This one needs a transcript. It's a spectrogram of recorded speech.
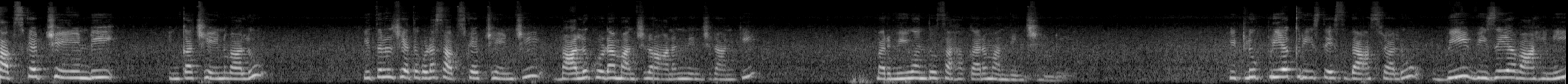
సబ్స్క్రైబ్ చేయండి ఇంకా చేయని వాళ్ళు ఇతరుల చేత కూడా సబ్స్క్రైబ్ చేయించి వాళ్ళు కూడా మంచిలో ఆనందించడానికి మరి మీ వంతు సహకారం అందించండి. ఇట్లు ప్రియ క్రీస్తేసు దాసరాలు B Vijayavahini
